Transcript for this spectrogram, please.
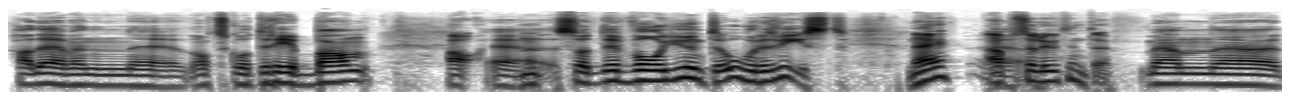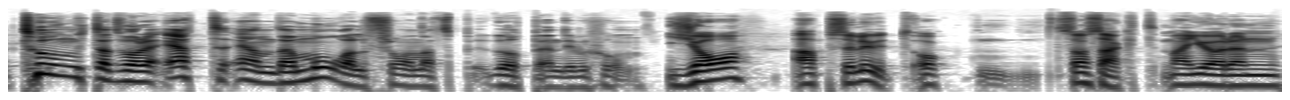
hade även eh, något skott i ribban. Ja. Eh, Mm. Så det var ju inte orättvist. Nej, absolut inte. Men eh, tungt att vara ett enda mål från att gå upp en division. Ja, absolut. Och mm, som sagt, man gör en...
